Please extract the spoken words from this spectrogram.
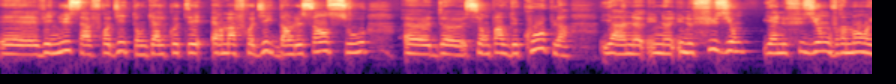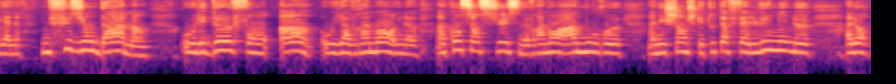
et Vénus Aphrodite, donc il y a le côté hermaphrodite dans le sens où, de, si on parle de couple, il y a une, une, fusion, il y a une fusion vraiment, il y a une, fusion d'âme où les deux font un, où il y a vraiment une, un consensus, mais vraiment amoureux, un échange qui est tout à fait lumineux. Alors,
